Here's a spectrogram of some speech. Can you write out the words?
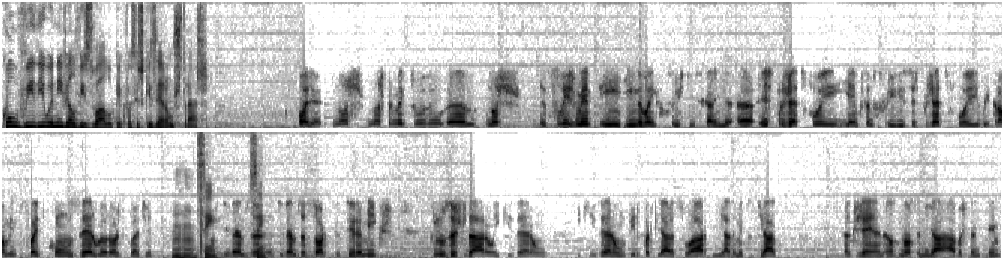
com o vídeo, a nível visual, o que é que vocês quiseram mostrar? Olha, nós, nós primeiro que tudo, um, nós felizmente, e ainda bem que referiste isso, Carina, uh, este projeto foi, e é importante referir isso, este projeto foi literalmente feito com zero euros de budget. Uhum. Sim. Nós tivemos, Sim. A, tivemos a sorte de ter amigos que nos ajudaram e quiseram, e quiseram vir partilhar a sua arte, nomeadamente o Tiago, que já é nossa amiga há, há bastante tempo,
